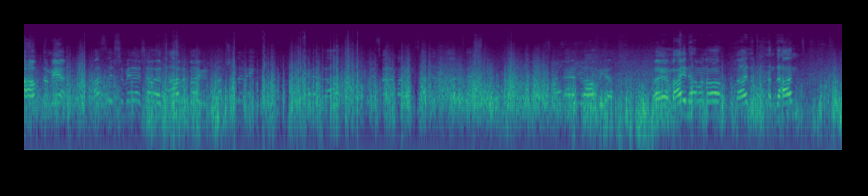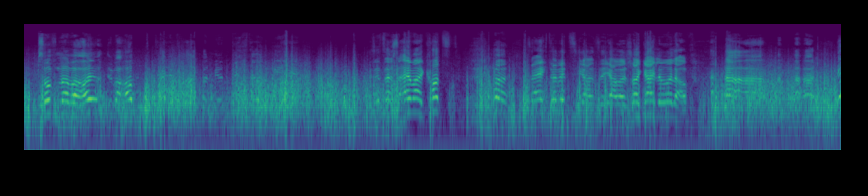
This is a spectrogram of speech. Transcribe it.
Überhaupt noch mehr? Was willst du mehr? Schau mal, der Tafelberg und Abschnitt weg. drauf. Jetzt werden wir mal den Sattel anfesten. Ja, hier. Weil Wein haben wir noch, Wein an der Hand. Besoffen aber überhaupt keine Fahrt Piste und Wir sind erst einmal kotzt. Das ist echt der Witz hier an sich, aber schon geiler Urlaub.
